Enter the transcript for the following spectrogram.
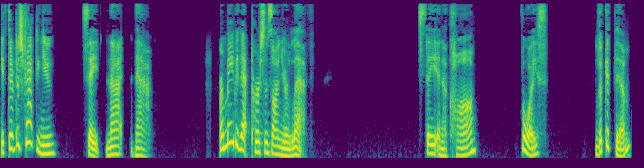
if they're distracting you, say not now. Or maybe that person's on your left. Say in a calm voice, look at them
